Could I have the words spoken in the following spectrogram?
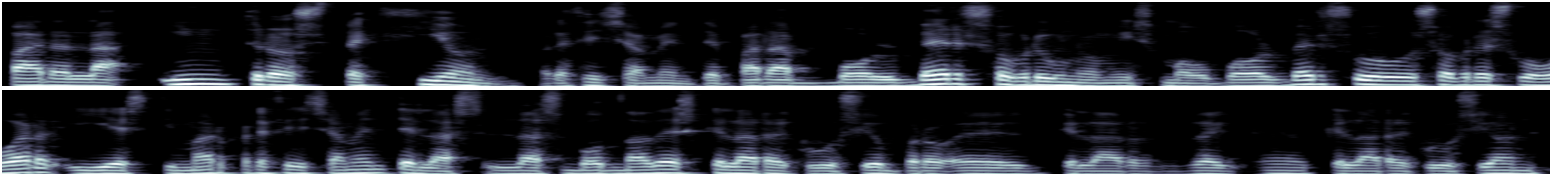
para la introspección, precisamente, para volver sobre uno mismo, volver sobre su hogar y estimar precisamente las, bondades que la reclusión, eh, que la, eh, que la reclusión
